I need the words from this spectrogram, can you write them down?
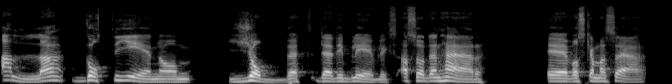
alla gått igenom jobbet där det blev liksom, alltså den här, eh, vad ska man säga,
